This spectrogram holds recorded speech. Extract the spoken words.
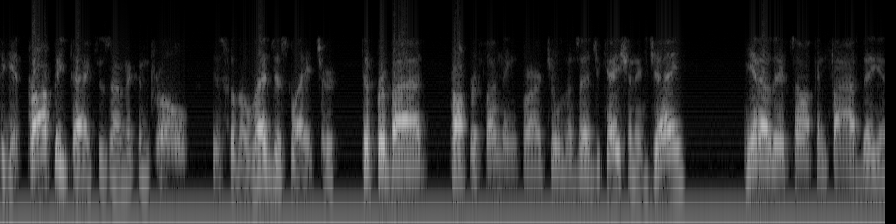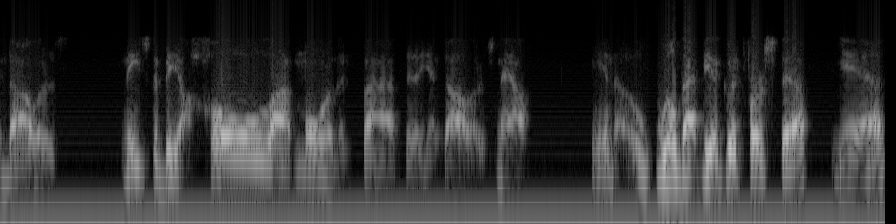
to get property taxes under control is for the legislature to provide proper funding for our children's education. And Jay, You know, they're talking $5 billion. Needs to be a whole lot more than $5 billion. Now, you know, will that be a good first step? Yes.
